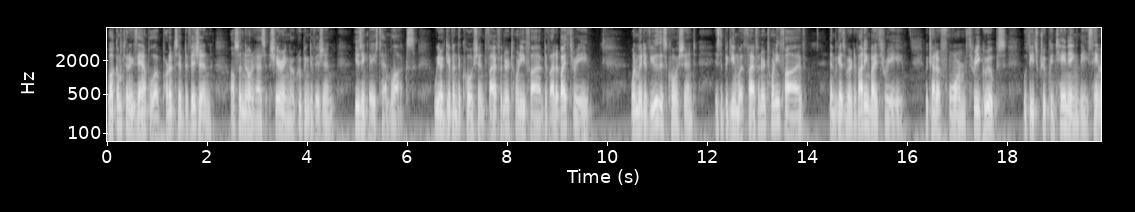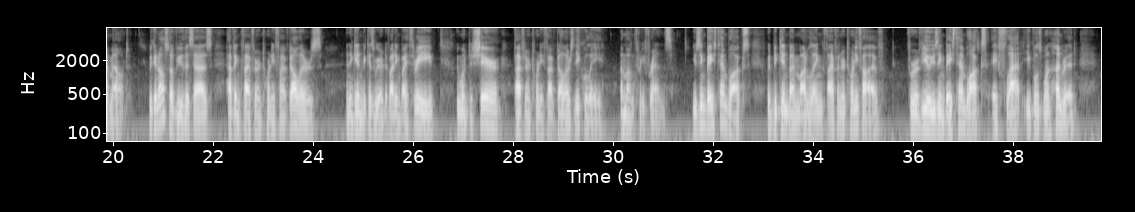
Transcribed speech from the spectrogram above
Welcome to an example of partitive division, also known as sharing or grouping division, using base 10 blocks. We are given the quotient 525 divided by 3. One way to view this quotient is to begin with 525, and because we are dividing by 3, we try to form three groups, with each group containing the same amount. We can also view this as having $525, and again, because we are dividing by 3, we want to share $525 equally among three friends. Using base 10 blocks, we begin by modeling 525. For review, using base 10 blocks, a flat equals 100,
